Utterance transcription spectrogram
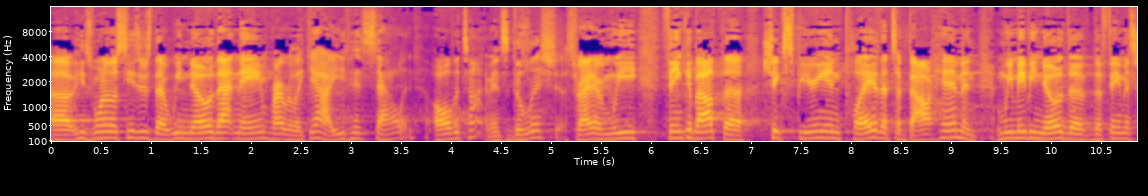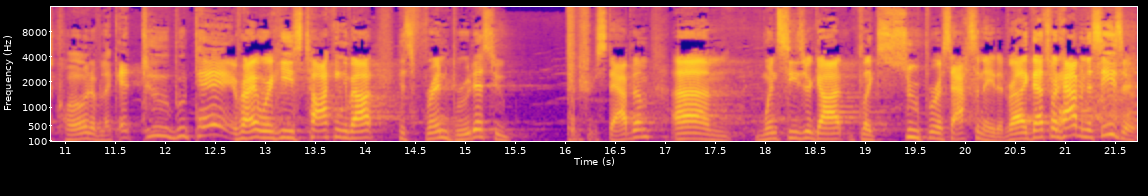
uh, he's one of those Caesars that we know that name, right? We're like, yeah, I eat his salad all the time. It's delicious, right? And we think about the Shakespearean play that's about him, and, and we maybe know the, the famous quote of like, et tu, Brute, right? Where he's talking about his friend Brutus who stabbed him. Um, when Caesar got like super assassinated, right? Like that's what happened to Caesar.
